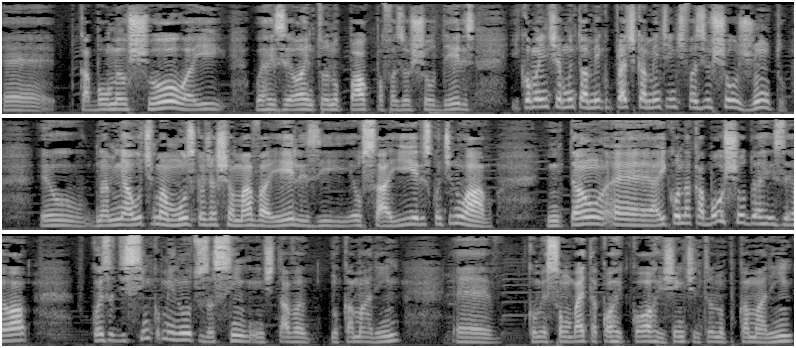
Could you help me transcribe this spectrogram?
é, acabou o meu show, aí o RZO entrou no palco para fazer o show deles. E como a gente é muito amigo, praticamente a gente fazia o show junto. Eu, na minha última música eu já chamava eles e eu saía e eles continuavam. Então, é, aí quando acabou o show do RZO, coisa de cinco minutos assim, a gente estava no camarim, é, começou um baita corre-corre, gente entrando pro camarim,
